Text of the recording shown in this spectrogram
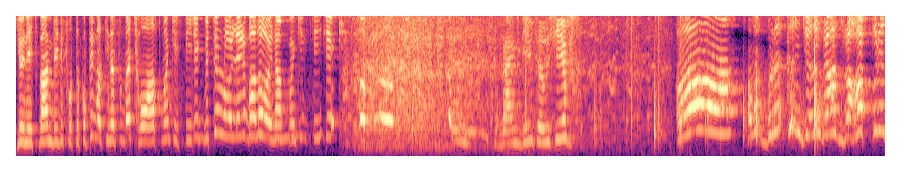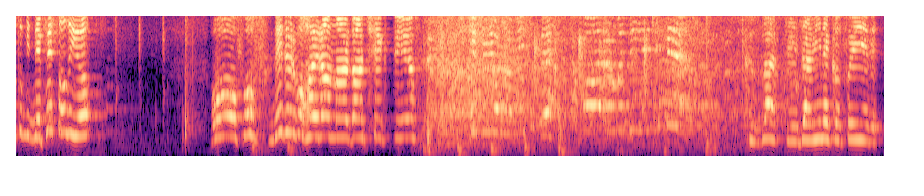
yönetmen beni fotokopi makinesinde çoğaltmak isteyecek. Bütün rolleri bana oynatmak isteyecek. Hadi ben gideyim çalışayım. Aa, ama bırakın canım biraz rahat bırakın bir nefes alıyor. Of of nedir bu hayranlardan çektiğim? Seviyorum işte. Mı değil mi? Kızlar teyzem yine kafayı yedi.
